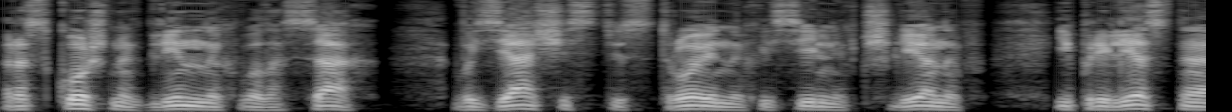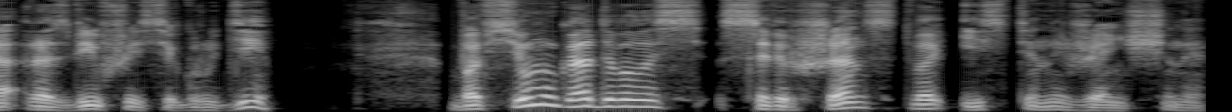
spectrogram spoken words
роскошных длинных волосах, в изяществе стройных и сильных членов и прелестно развившейся груди, во всем угадывалось совершенство истинной женщины,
